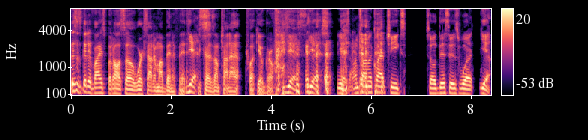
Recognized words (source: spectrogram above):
this is good advice, but also works out in my benefit. Yes. Because I'm trying to fuck your girlfriend. Yes, yes, yes. I'm trying to clap cheeks. So this is what yeah,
